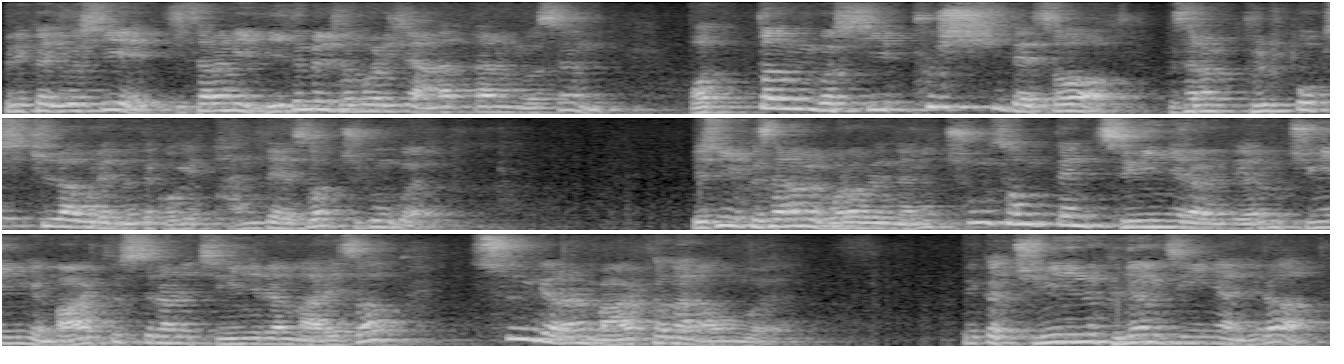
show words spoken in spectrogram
그러니까 이것이 이 사람이 믿음을 저버리지 않았다는 것은 어떤 것이 푸시돼서 그 사람을 불복시키려고 그랬는데 거기에 반대해서 죽은 거예요. 예수님 그 사람을 뭐라고 그랬냐면 충성된 증인이라고 했는데 여러분 증인이 게 마르투스라는 증인이라는 말에서 순결한 마르터가 나온 거예요. 그러니까 증인은 그냥 증인이 아니라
